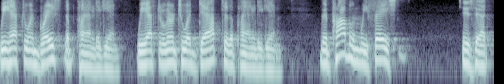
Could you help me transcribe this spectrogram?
We have to embrace the planet again. We have to learn to adapt to the planet again. The problem we face is that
